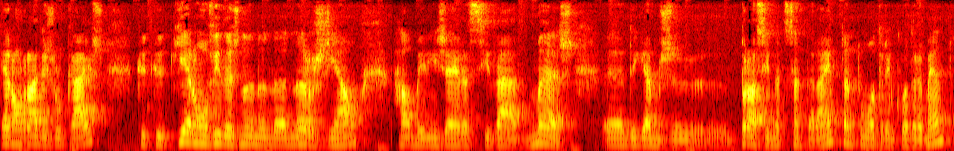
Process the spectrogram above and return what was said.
Eram rádios locais, que, que, que eram ouvidas na, na, na, região. Almeirim já era cidade, mas, digamos, eh, próxima de Santarém, portanto, um outro enquadramento.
